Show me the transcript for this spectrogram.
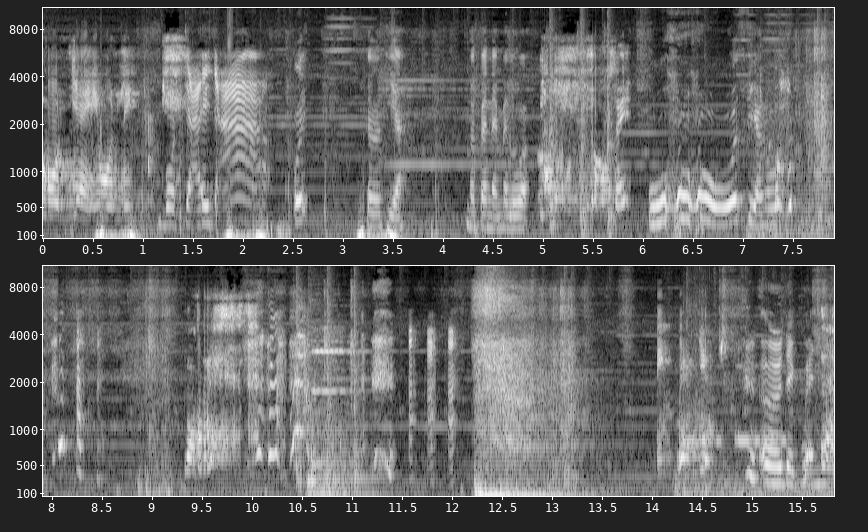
บทใหญ่บทเล็กโบสถ์ใจจ้าอุ้ยเกระเทียมันไปไหนไม่รู้อะเฮ้ยโอ้โหเสียงรถบทเล็กเด็กเป็นเยอะเออเด็กแว้นเยอะ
